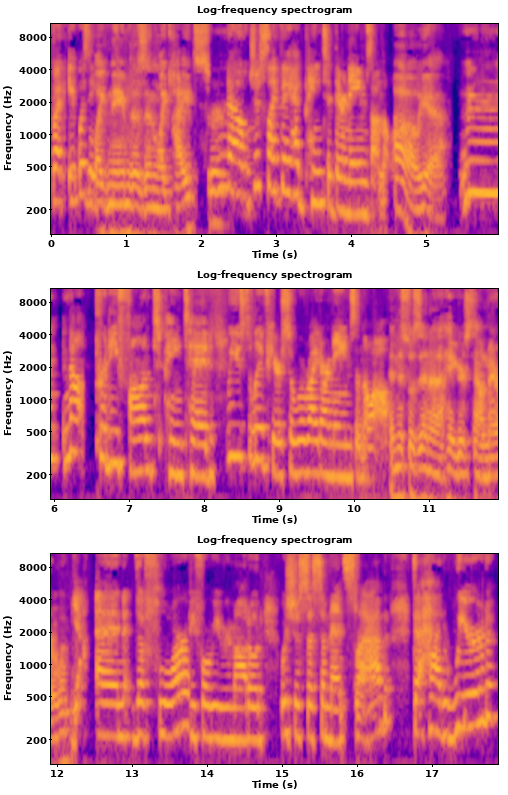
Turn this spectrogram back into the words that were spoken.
But it was a Like names as in like heights or? no, just like they had painted their names on the wall. Oh, yeah. Mm, not pretty font painted. We used to live here, so we'll write our names on the wall. And this was in uh, Hagerstown, Maryland? Yeah. And the floor before we remodeled was just a cement slab that had weird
